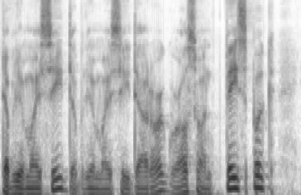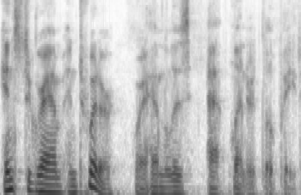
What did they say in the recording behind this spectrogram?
WNYC, WNYC.org. We're also on Facebook, Instagram, and Twitter, my handle is at Leonard Lopate.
